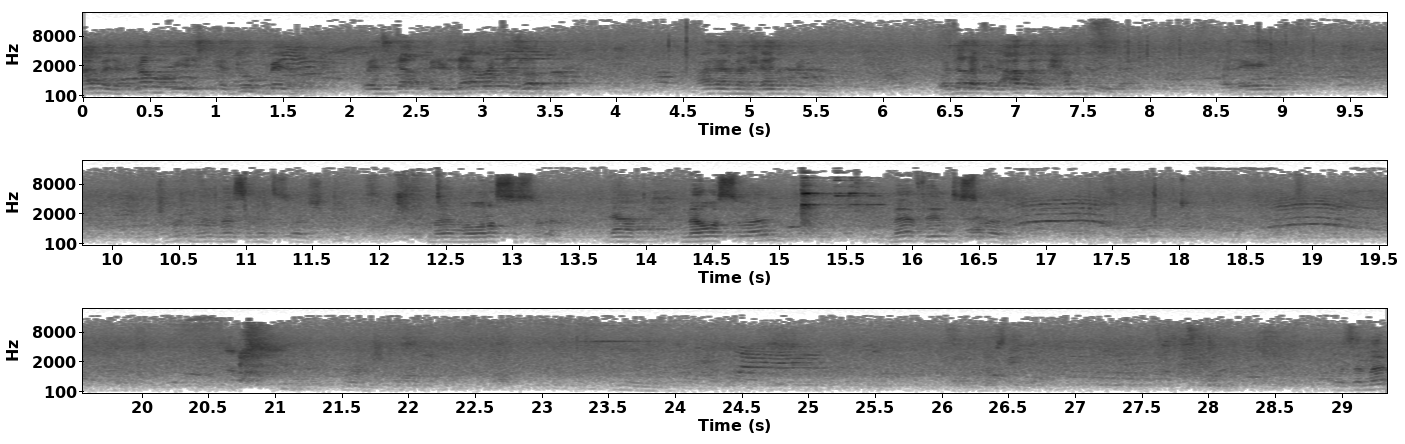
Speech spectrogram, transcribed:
عمل الربو يتوب منه ويستغفر الله ويتصدق على ما منه. وترك العمل الحمد لله. ما ما سمعت السؤال. ما ما هو نص السؤال؟ نعم. ما هو السؤال؟ ما فهمت السؤال. وزمان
